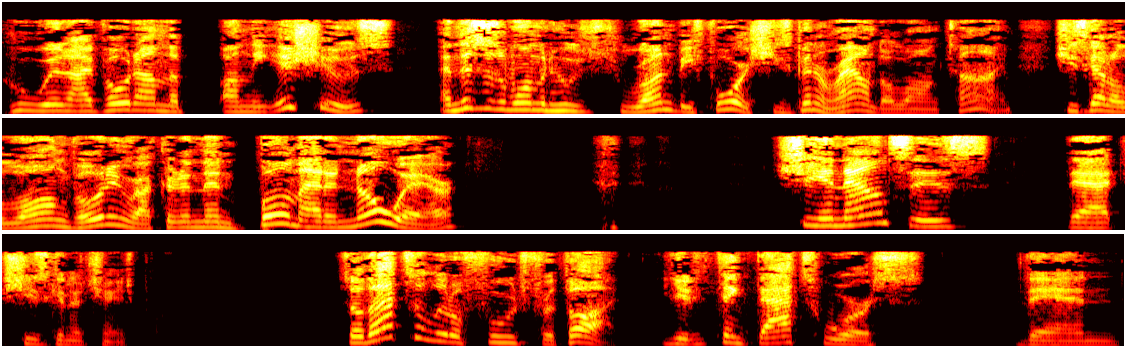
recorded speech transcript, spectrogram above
who when I vote on the, on the issues, and this is a woman who's run before. She's been around a long time. She's got a long voting record. And then boom, out of nowhere, she announces that she's going to change party. So that's a little food for thought. You'd think that's worse than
